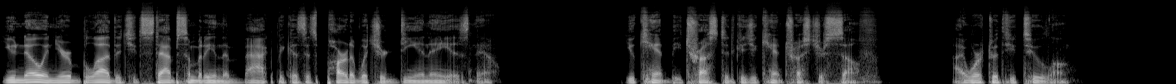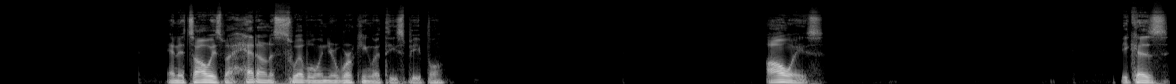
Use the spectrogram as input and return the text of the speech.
You know in your blood that you'd stab somebody in the back because it's part of what your DNA is now. You can't be trusted because you can't trust yourself. I worked with you too long. And it's always my head on a swivel when you're working with these people. Always because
